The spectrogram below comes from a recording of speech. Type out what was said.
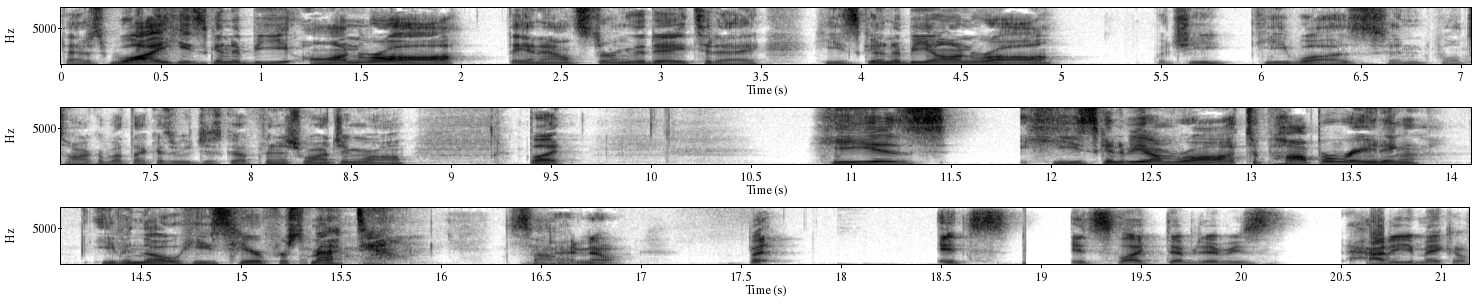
That is why he's going to be on Raw. They announced during the day today he's going to be on Raw, which he he was, and we'll talk about that because we just got finished watching Raw. But he is he's going to be on Raw to pop a rating, even though he's here for SmackDown. So I know, but it's it's like WWE's. How do you make a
